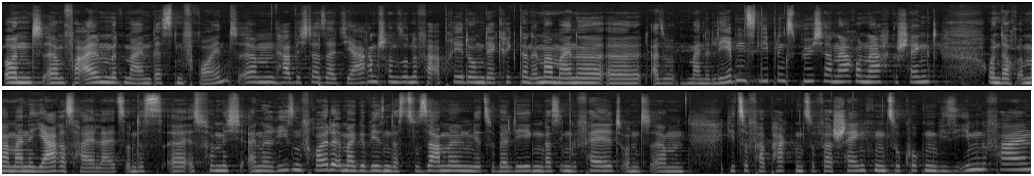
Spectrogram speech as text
Und ähm, vor allem mit meinem besten Freund ähm, habe ich da seit Jahren schon so eine Verabredung. Der kriegt dann immer meine, äh, also meine Lebenslieblingsbücher nach und nach geschenkt und auch immer meine Jahreshighlights. Und das äh, ist für mich eine Riesenfreude immer gewesen, das zu sammeln, mir zu überlegen, was ihm gefällt und ähm, die zu verpacken, zu verschenken, zu gucken, wie sie ihm gefallen.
